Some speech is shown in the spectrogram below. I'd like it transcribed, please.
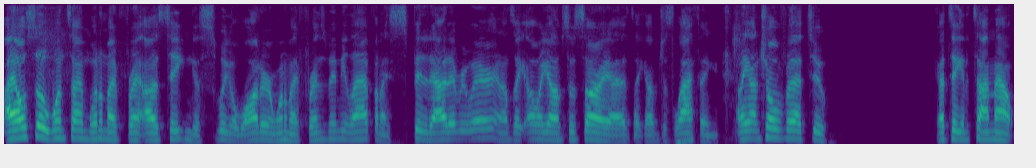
I also one time one of my friends I was taking a swig of water and one of my friends made me laugh and I spit it out everywhere and I was like, oh my god, I'm so sorry. I was like, I'm just laughing. And I got in trouble for that too. Got taken to timeout.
